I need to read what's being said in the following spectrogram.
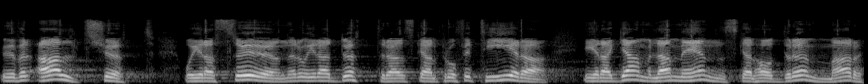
över allt kött och era söner och era döttrar skall profetera. Era gamla män skall ha drömmar,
